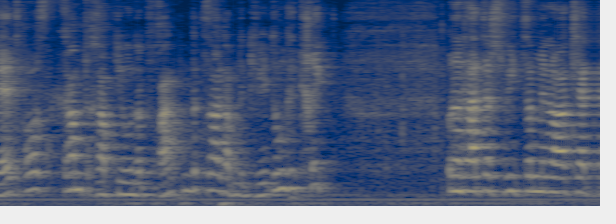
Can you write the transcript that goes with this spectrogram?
Geld rausgekramt. Ich habe die 100 Franken bezahlt, habe eine Quittung gekriegt. Und dann hat der Schweizer mir noch erklärt,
